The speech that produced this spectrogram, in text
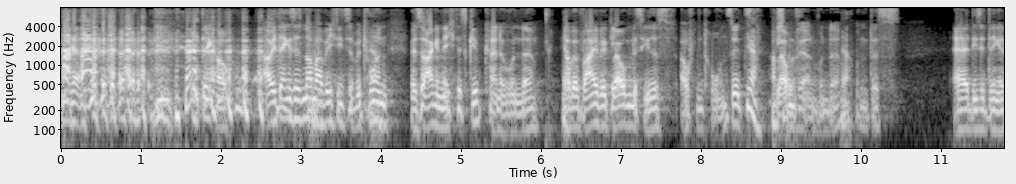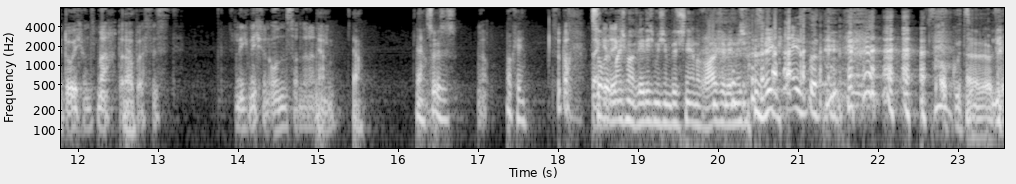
Ja. ich denke auch. Aber ich denke, es ist nochmal wichtig zu betonen, wir sagen nicht, es gibt keine Wunder. Ja. Aber weil wir glauben, dass Jesus auf dem Thron sitzt, Ja, glauben wir an Wunder. Ja. Und dass er diese Dinge durch uns macht. Ja. Aber es ist, es liegt nicht an uns, sondern an Ja, ihm. ja. Ja, so ist es. Ja. Okay. Super. Sorry, Dick. manchmal rede ich mich ein bisschen in Rage, wenn mich was begeistert. Ist auch gut so. okay.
